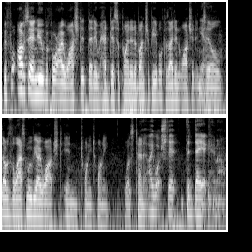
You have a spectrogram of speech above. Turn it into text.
before. Obviously, I knew before I watched it that it had disappointed a bunch of people because I didn't watch it until that was the last movie I watched in 2020 was Tenet. I watched it the day it came out.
